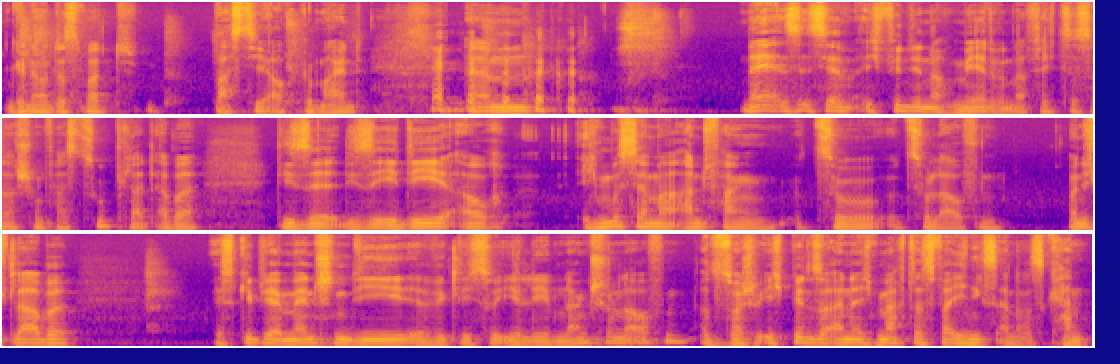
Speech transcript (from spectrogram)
Genau das hat Basti auch gemeint. ähm, naja, es ist ja, ich finde ja noch mehr drin, vielleicht ist das auch schon fast zu platt, aber diese, diese Idee auch, ich muss ja mal anfangen zu, zu laufen. Und ich glaube, es gibt ja Menschen, die wirklich so ihr Leben lang schon laufen. Also zum Beispiel, ich bin so einer, ich mache das, weil ich nichts anderes kann.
